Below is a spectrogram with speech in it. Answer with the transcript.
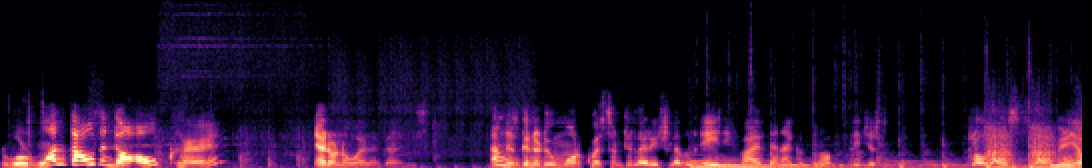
Reward one thousand dollars. Okay. I don't know where that guy is. I'm just gonna do more quests until I reach level 85. Then I could probably just close this video.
